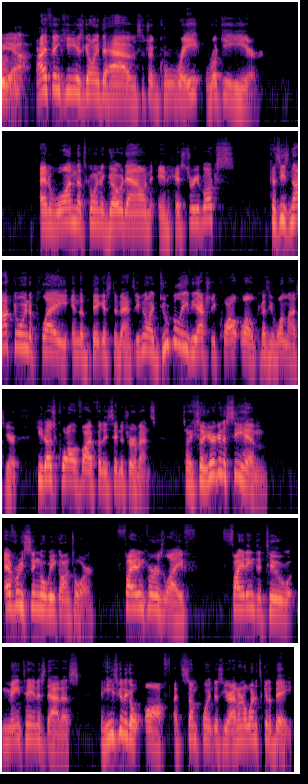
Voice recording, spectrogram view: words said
yeah, I think he is going to have such a great rookie year, and one that's going to go down in history books because he's not going to play in the biggest events. Even though I do believe he actually qual well because he won last year, he does qualify for the signature events. So so you're going to see him every single week on tour, fighting for his life, fighting to to maintain his status, and he's going to go off at some point this year. I don't know when it's going to be,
